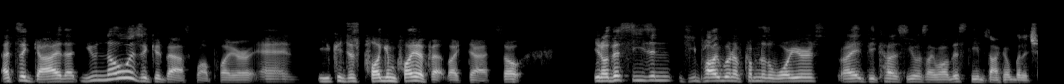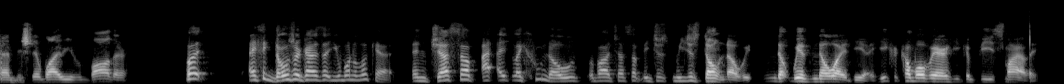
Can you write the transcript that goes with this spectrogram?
that's a guy that you know is a good basketball player, and you can just plug and play a vet like that. So, you know, this season he probably wouldn't have come to the Warriors, right? Because he was like, well, this team's not going to win a championship. Why even bother? But I think those are guys that you want to look at. And Jessup, I, I like who knows about Jessup? We just we just don't know. We no, we have no idea. He could come over here. He could be Smiley.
